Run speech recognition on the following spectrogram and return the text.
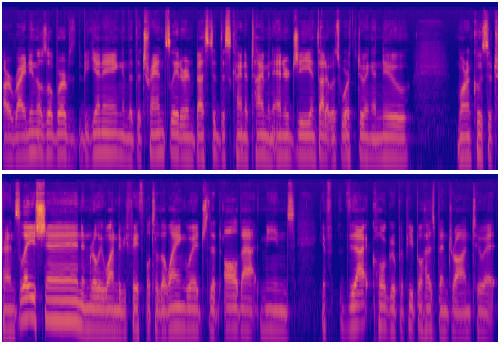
are writing those little blurbs at the beginning and that the translator invested this kind of time and energy and thought it was worth doing a new more inclusive translation and really wanted to be faithful to the language that all that means if that whole group of people has been drawn to it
